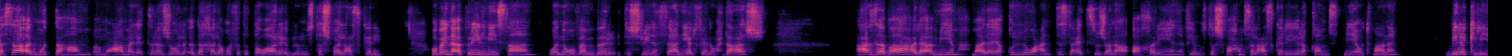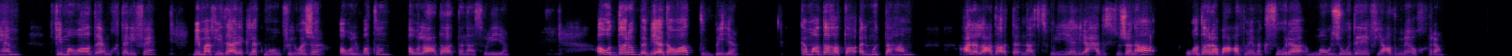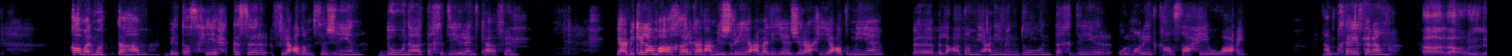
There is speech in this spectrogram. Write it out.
أساء المتهم معاملة رجل دخل غرفة الطوارئ بالمستشفى العسكري. وبين أبريل نيسان ونوفمبر تشرين الثاني 2011 عذب علاء ميم ما لا يقل عن تسعة سجناء آخرين في مستشفى حمص العسكري رقم 608 بركلهم في مواضع مختلفة بما في ذلك لكمهم في الوجه أو البطن أو الأعضاء التناسلية أو الضرب بأدوات طبية. كما ضغط المتهم على الأعضاء التناسلية لأحد السجناء وضرب عظمة مكسورة موجودة في عظمة أخرى. قام المتهم بتصحيح كسر في عظم سجين دون تخدير كاف. يعني بكلام آخر كان عم يجري عملية جراحية عظمية آه، بالعظم يعني من دون تخدير والمريض كان صاحي وواعي. عم تخيل كرم؟ آه لا وال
